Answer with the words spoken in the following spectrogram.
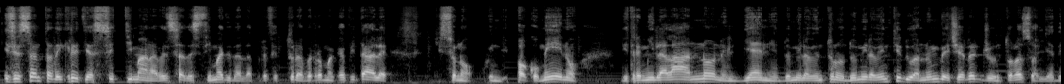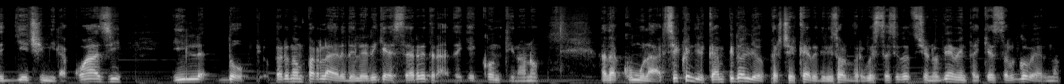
I 60 decreti a settimana, pensate, stimati dalla Prefettura per Roma Capitale, che sono quindi poco meno di 3.000 l'anno nel biennio 2021-2022 hanno invece raggiunto la soglia dei 10.000, quasi il doppio, per non parlare delle richieste arretrate che continuano ad accumularsi. E quindi il Campidoglio, per cercare di risolvere questa situazione, ovviamente ha chiesto al governo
